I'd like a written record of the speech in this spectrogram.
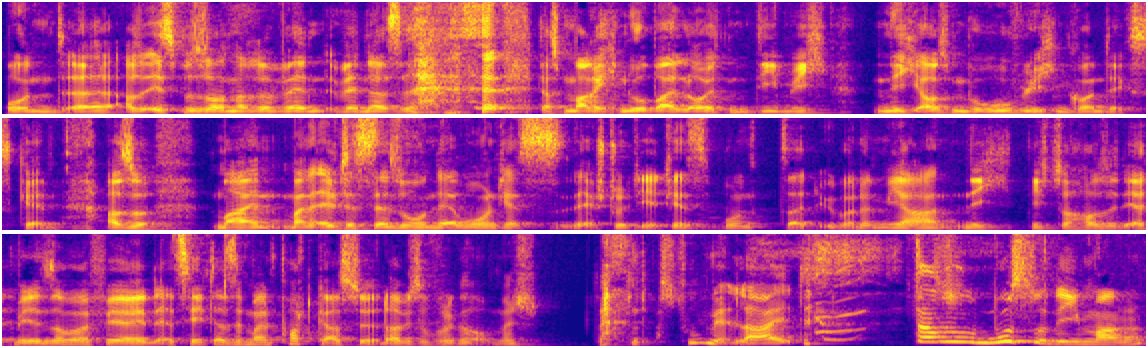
Und äh, also insbesondere, wenn, wenn das, das mache ich nur bei Leuten, die mich nicht aus dem beruflichen Kontext kennen. Also mein, mein ältester Sohn, der wohnt jetzt, der studiert jetzt, wohnt seit über einem Jahr nicht, nicht zu Hause, der hat mir in den Sommerferien erzählt, dass er meinen Podcast hört. Da habe ich sofort gesagt, oh Mensch, das tut mir leid. Das musst du nicht machen.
